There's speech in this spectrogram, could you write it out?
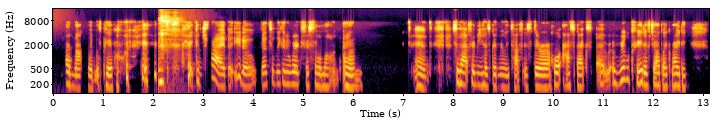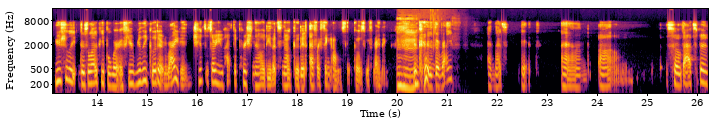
I'm not good with paperwork. I can try, but you know, that's only going to work for so long. Um, and so that for me has been really tough. Is there are whole aspects, a, a real creative job like writing. Usually, there's a lot of people where if you're really good at writing, chances are you have the personality that's not good at everything else that goes with writing. Mhm. You're good at the writing, and that's it. And um, so that's been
